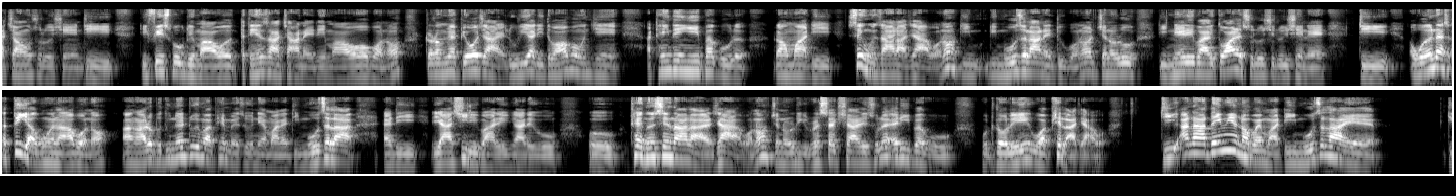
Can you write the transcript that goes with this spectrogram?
အကြောင်းဆိုလို့ရှိရင်ဒီဒီ Facebook တွေမှာရောသတင်းစာဂျာနယ်တွေမှာရောပေါ့နော်တော်တော်များပြောကြတယ်လူတွေကဒီသဘာဝပုံချင်းအထိန်ထိန်ရေးဘက်ကိုတော့မှဒီစိတ်ဝင်စားလာကြတာပေါ့နော်ဒီဒီမိုးစလနဲ့တူပေါ့နော်ကျွန်တော်တို့ဒီနယ်တွေပါသွားတယ်ဆိုလို့ရှိလို့ရှိရင်လည်းဒီ awareness အသိအဝင်လာပေါ့နော်အာငါတို့ဘယ်သူနဲ့တွေ့မှဖြစ်မယ်ဆိုတဲ့နေရာမှာလည်းဒီမိုးစလအဲဒီအရာရှိတွေပါတွေညာတွေကိုဟိုထည့်သွင်းစဉ်းစားလာကြတာပေါ့နော်ကျွန်တော်တို့ဒီ researcher တွေဆိုလည်းအဲ့ဒီဘက်ကိုဟိုတော်တော်လေးဟိုဖြစ်လာကြတာပေါ့ ဒီအာနာသိမ့်ရဲ့နောက်ပိုင်းမှာဒီမိုးစလရဲ့ဒီ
